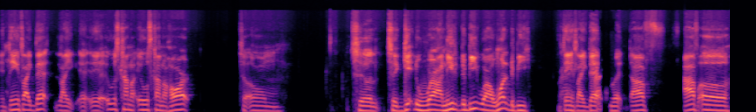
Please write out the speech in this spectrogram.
and things like that. Like it, it was kind of it was kind of hard to um to to get to where I needed to be, where I wanted to be, right. things like that. But I've I've uh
